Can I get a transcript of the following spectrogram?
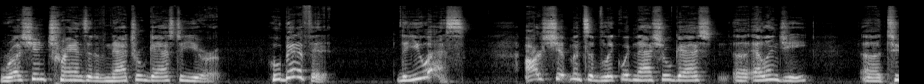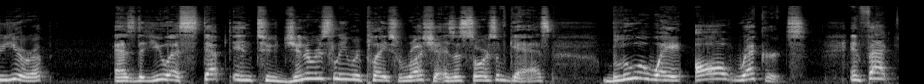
Russian transit of natural gas to Europe. Who benefited? The U.S. Our shipments of liquid natural gas, uh, LNG, uh, to Europe, as the U.S. stepped in to generously replace Russia as a source of gas, blew away all records. In fact,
